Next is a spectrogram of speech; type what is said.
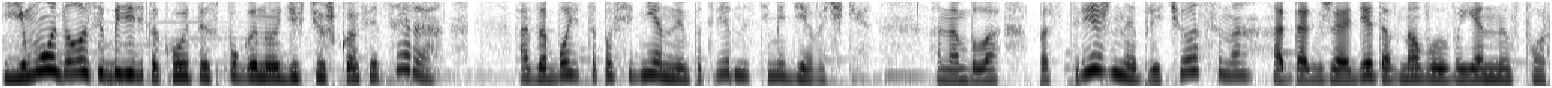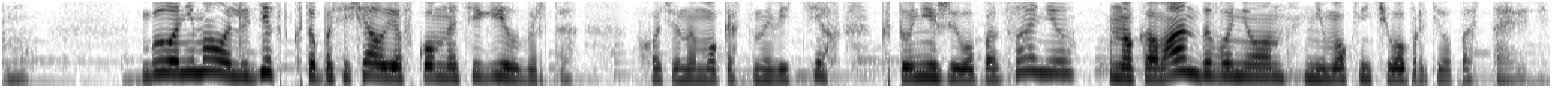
ему удалось убедить какую-то испуганную девчушку офицера озаботиться повседневными потребностями девочки – она была подстрижена и причесана, а также одета в новую военную форму. Было немало людей, кто посещал ее в комнате Гилберта. Хоть он и мог остановить тех, кто ниже его по званию, но командованию он не мог ничего противопоставить.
